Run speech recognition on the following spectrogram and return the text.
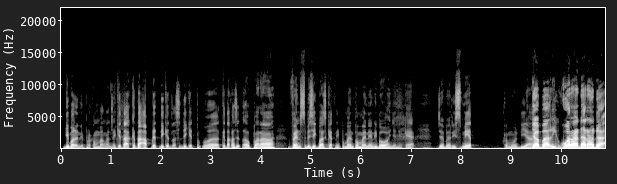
gimana nih perkembangannya? Kita kita update dikit lah sedikit eh, kita kasih tahu para fans bisik basket nih pemain-pemain yang di bawahnya nih kayak Jabari Smith, kemudian Jabari gua rada-rada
